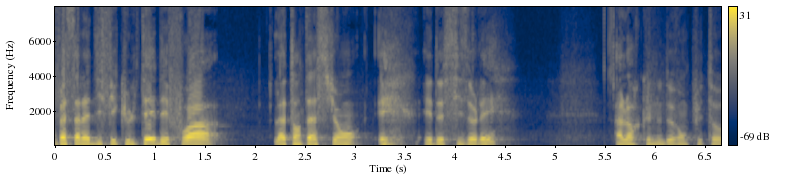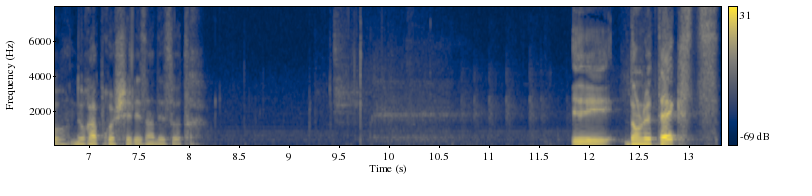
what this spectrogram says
Face à la difficulté, des fois, la tentation est, de s'isoler, alors que nous devons plutôt nous rapprocher les uns des autres. Et dans le texte,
